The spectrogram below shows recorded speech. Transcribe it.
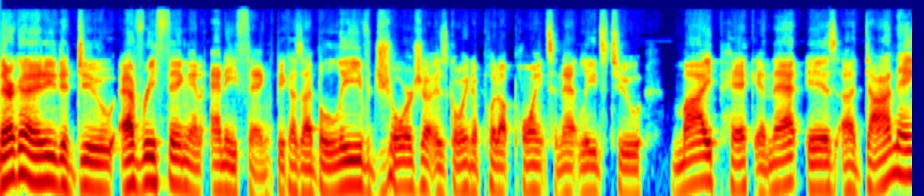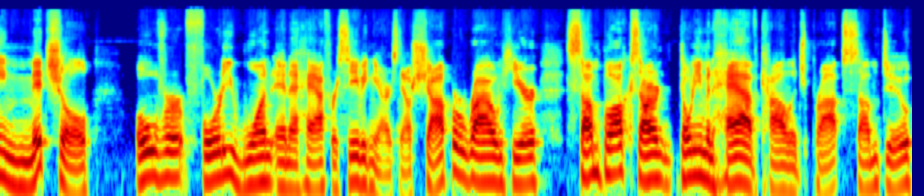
they're going to need to do everything and anything because I believe Georgia is going to put up points, and that leads to my pick, and that is Adonai Mitchell over 41 and a half receiving yards. Now shop around here. Some books aren't don't even have college props, some do.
